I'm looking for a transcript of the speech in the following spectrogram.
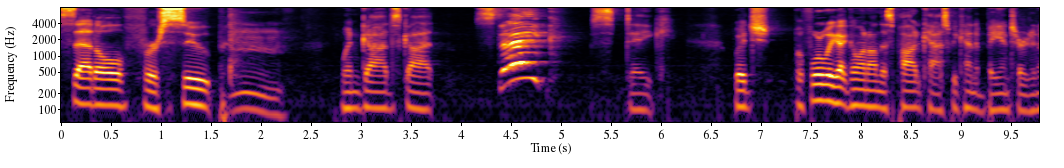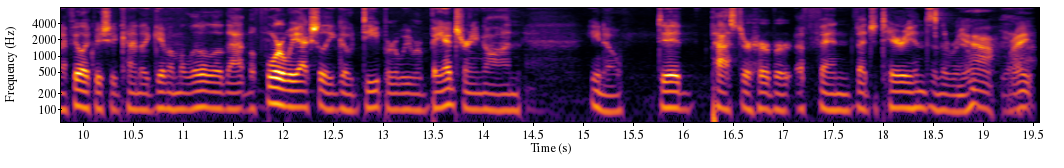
settle for soup when God's got steak. steak. Which before we got going on this podcast, we kind of bantered, and I feel like we should kind of give them a little of that before we actually go deeper. We were bantering on, you know, did Pastor Herbert offend vegetarians in the room? Yeah, Yeah. right.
